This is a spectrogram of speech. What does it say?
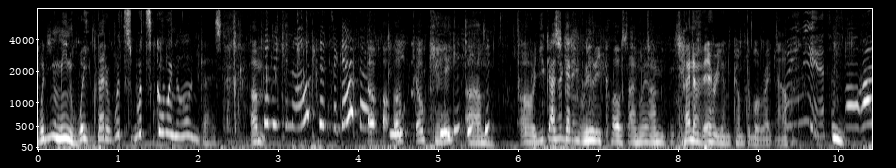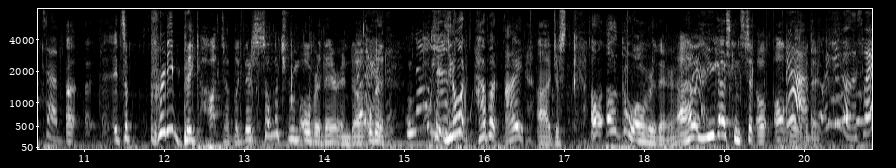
what do you mean? Wait, better. What's what's going on, guys? Um. So we can all sit together. o- o- okay. Um. Oh, you guys are getting really close. I'm I'm kind of very uncomfortable right now. What do you mean? It's a small hot tub. Uh, uh, it's a pretty big hot tub. Like, there's so much room over there and uh, over there. No, okay, no. you know what? How about I uh, just I'll, I'll go over there. Uh, how about you guys can sit all, all the way yeah, over there. we can go this way.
